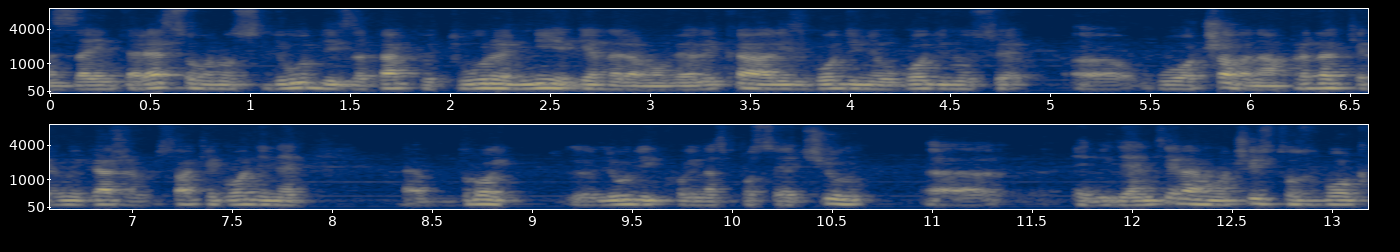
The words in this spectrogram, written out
zainteresovanost ljudi za takve ture nije generalno velika, ali iz godine u godinu se uočava napredak, jer mi kažem svake godine broj ljudi koji nas posećuju evidentiramo čisto zbog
